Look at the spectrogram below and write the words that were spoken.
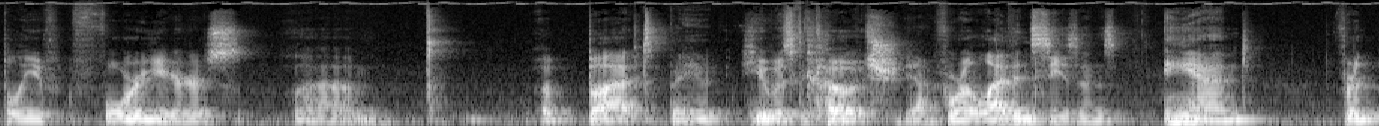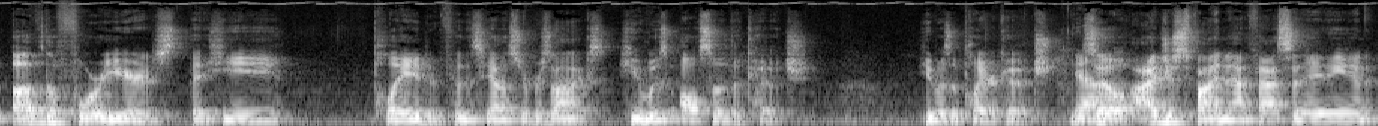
believe, four years, um, uh, but But he, he was the coach, Yeah. for 11 seasons, and for of the four years that he played for the Seattle SuperSonics, he was also the coach. He was a player coach. Yeah. So I just find that fascinating.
